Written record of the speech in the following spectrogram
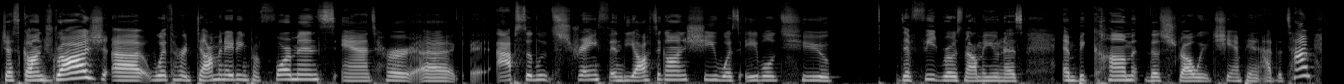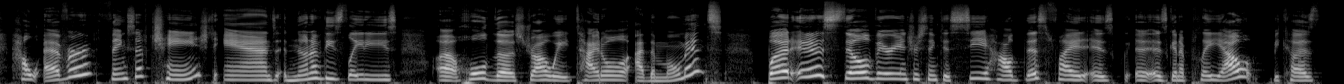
Jessica Andrade, uh, with her dominating performance and her uh, absolute strength in the octagon, she was able to defeat Rose Namajunas and become the strawweight champion at the time. However, things have changed, and none of these ladies uh, hold the strawweight title at the moment. But it is still very interesting to see how this fight is is going to play out because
